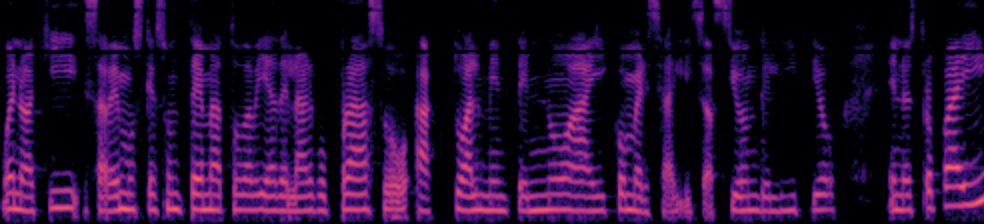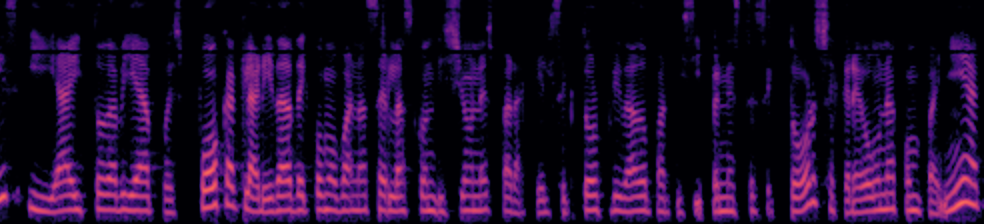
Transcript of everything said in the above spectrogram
bueno, aquí sabemos que es un tema todavía de largo plazo. Actualmente no hay comercialización de litio en nuestro país y hay todavía pues poca claridad de cómo van a ser las condiciones para que el sector privado participe en este sector. Se creó una compañía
